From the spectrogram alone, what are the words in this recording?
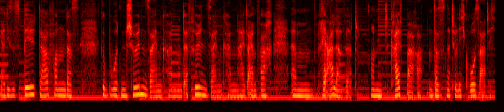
ja dieses Bild davon, dass Geburten schön sein können und erfüllend sein können, halt einfach ähm, realer wird und greifbarer und das ist natürlich großartig.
